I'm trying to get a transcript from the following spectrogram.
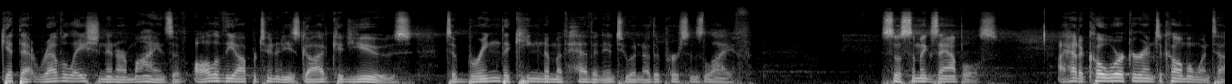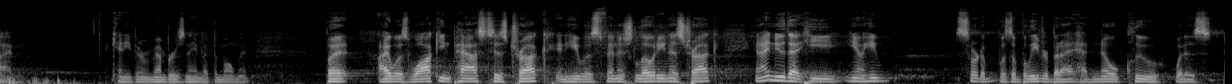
get that revelation in our minds of all of the opportunities God could use to bring the kingdom of heaven into another person's life. So, some examples. I had a coworker in Tacoma one time. I can't even remember his name at the moment. But I was walking past his truck and he was finished loading his truck. And I knew that he, you know, he sort of was a believer, but I had no clue what his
